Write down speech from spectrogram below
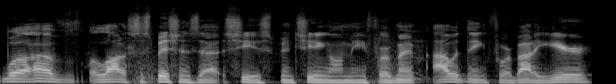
Well, I have a lot of suspicions that she's been cheating on me for, ma- I would think, for about a year.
